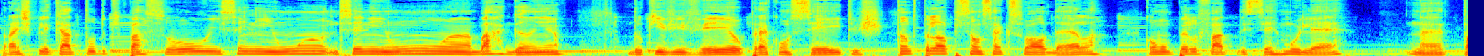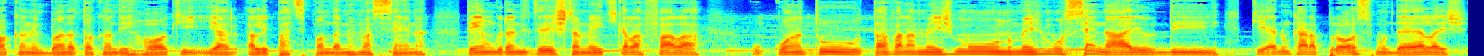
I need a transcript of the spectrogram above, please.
para explicar tudo que passou e sem nenhuma sem nenhuma barganha do que viveu preconceitos tanto pela opção sexual dela como pelo fato de ser mulher né, tocando em banda, tocando em rock e ali participando da mesma cena. Tem um grande trecho também que ela fala o quanto estava no mesmo, no mesmo cenário de que era um cara próximo delas.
